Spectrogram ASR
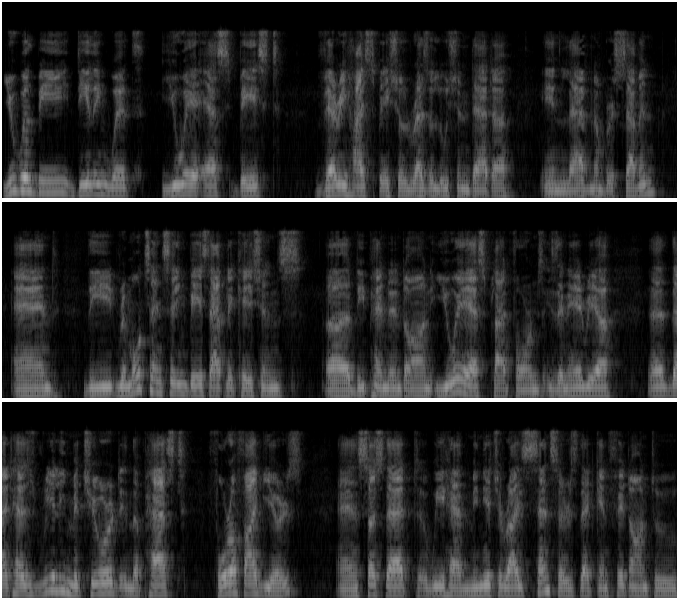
You will be dealing with UAS-based very high spatial resolution data in lab number seven. And the remote sensing based applications uh, dependent on UAS platforms is an area uh, that has really matured in the past four or five years and such that we have miniaturized sensors that can fit onto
